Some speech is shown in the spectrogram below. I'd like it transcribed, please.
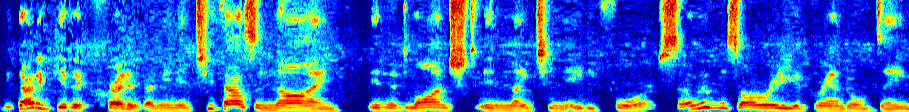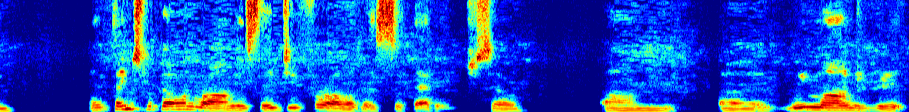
You got to give it credit. I mean, in 2009, it had launched in 1984, so it was already a grand old dame. And things were going wrong, as they do for all of us at that age. So um, uh, we monitored it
